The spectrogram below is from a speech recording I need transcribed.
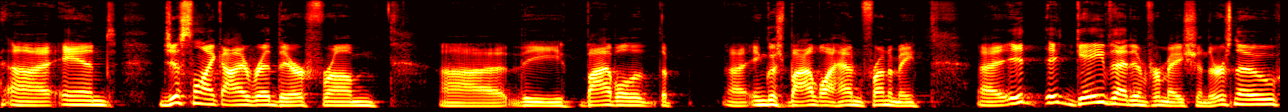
uh, and just like I read there from uh, the Bible, the uh, English Bible I had in front of me, uh, it, it gave that information. There's no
